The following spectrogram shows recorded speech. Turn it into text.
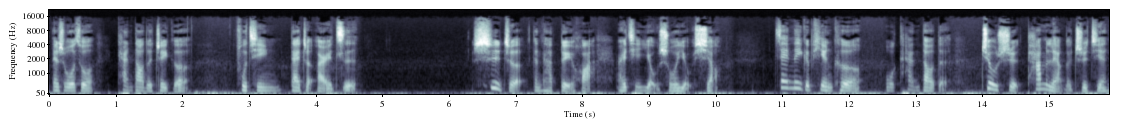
但是我所看到的这个父亲带着儿子，试着跟他对话，而且有说有笑，在那个片刻。我看到的，就是他们两个之间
